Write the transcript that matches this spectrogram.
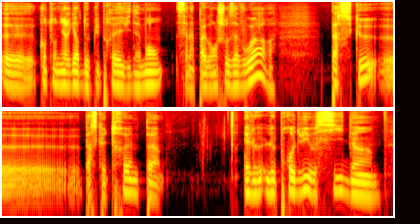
quand on y regarde de plus près, évidemment, ça n'a pas grand-chose à voir, parce que, parce que Trump est le produit aussi d'un euh,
